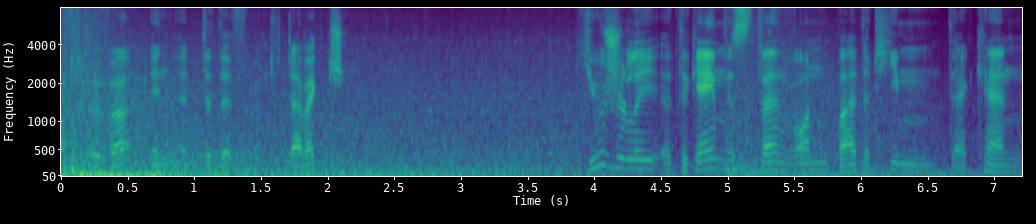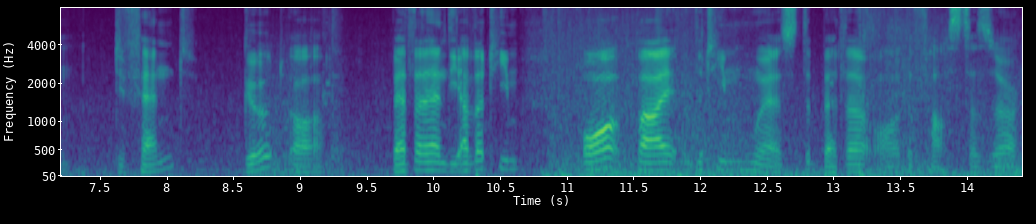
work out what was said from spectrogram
of the river in a different direction. Usually the game is then won by the team that can defend good or better than the other team, or by the team who has the better or the faster Zerg.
